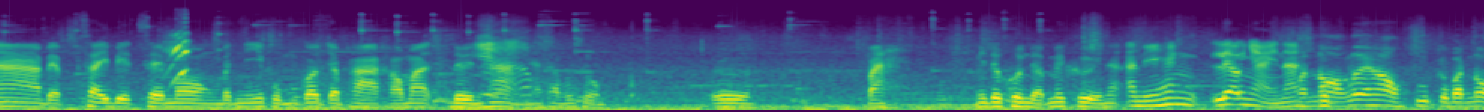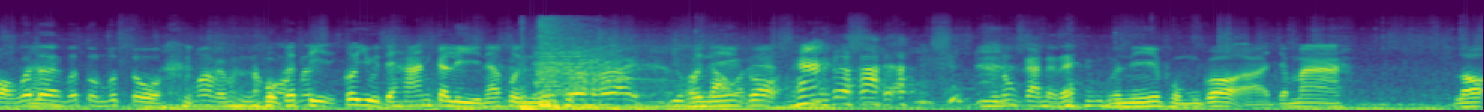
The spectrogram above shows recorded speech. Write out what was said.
นาแบบใส่เบ็ดใส่มองแบบนี้ผมก็จะพาเขามาเดินห้างนะท่านผู้ชม เออ ไป มีแต่คนแบบไม่เคยนะ อันนี้แห้งเลี้ยวใหญ่นะ บันนอกเลยเฮาสูตรกับบันนอกไว้เลยบันตนบันโตมาแบบบันนอกปกติก็อยู่แต่ห้านกะหรี่นะคนนี้อยู่วันนี้ก็ฮะอยู่น้องกันเลยวันนี้ผมก็อาจจะมาเลาะ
